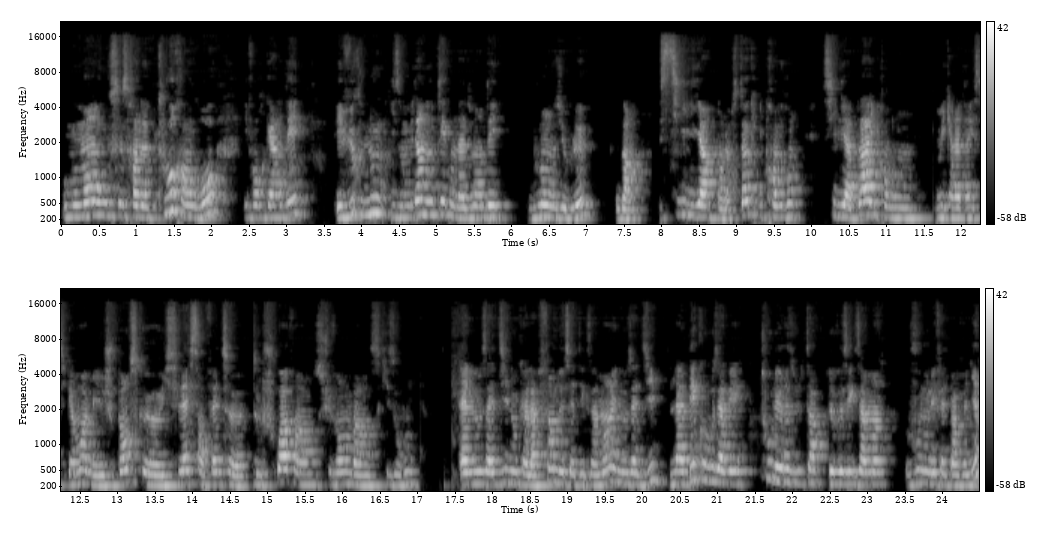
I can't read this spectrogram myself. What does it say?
au moment où ce sera notre tour. En gros, ils vont regarder et vu que nous, ils ont bien noté qu'on a demandé blond aux yeux bleus, eh ben s'il y a dans leur stock, ils prendront s'il n'y a pas, ils prendront mes caractéristiques à moi, mais je pense qu'ils se laissent en fait euh, le choix, enfin, suivant ben, ce qu'ils auront. Elle nous a dit donc à la fin de cet examen, elle nous a dit là dès que vous avez tous les résultats de vos examens, vous nous les faites parvenir.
